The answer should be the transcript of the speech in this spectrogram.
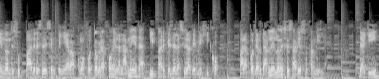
en donde su padre se desempeñaba como fotógrafo en la Alameda y parques de la Ciudad de México, para poder darle lo necesario a su familia. De allí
